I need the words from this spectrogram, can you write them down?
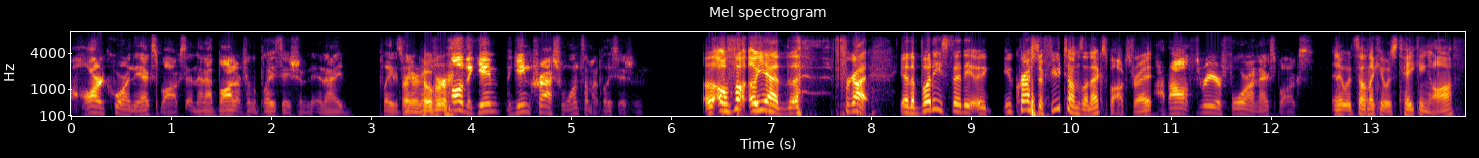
hardcore on the Xbox, and then I bought it for the PlayStation and I played it. Started over. Oh, the game the game crashed once on my PlayStation. Oh, oh, oh yeah, the, forgot. Yeah, the buddy said it, you crashed a few times on Xbox, right? About three or four on Xbox. And it would sound like it was taking off.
